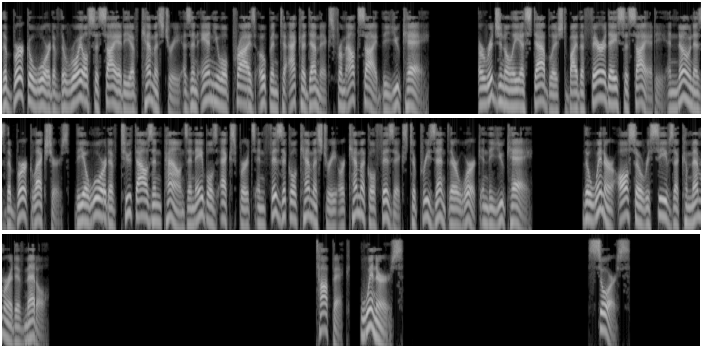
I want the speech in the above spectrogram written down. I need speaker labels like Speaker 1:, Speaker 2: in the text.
Speaker 1: The Bourke Award of the Royal Society of Chemistry is an annual prize open to academics from outside the UK. Originally established by the Faraday Society and known as the Bourke Lectures, the award of £2,000 enables experts in physical chemistry or chemical physics to present their work in the UK. The winner also receives a commemorative medal. Topic: Winners. Source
